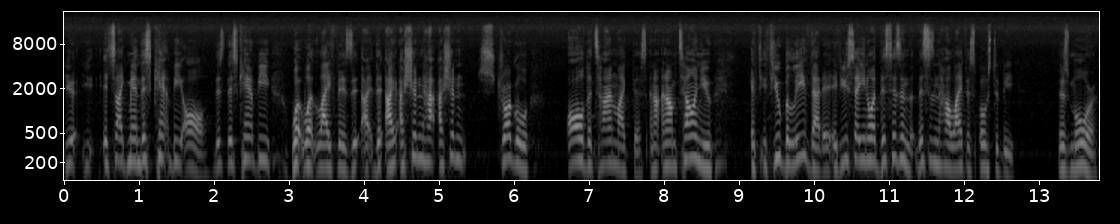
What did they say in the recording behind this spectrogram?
you, you, it's like, man, this can't be all. This, this can't be what, what life is. I, I, I shouldn't ha- I shouldn't struggle all the time like this. And, I, I'm telling you, if, if you believe that, if you say, you know what, this isn't, this isn't how life is supposed to be, there's more.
